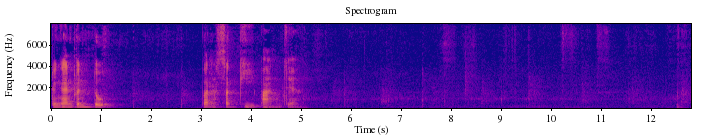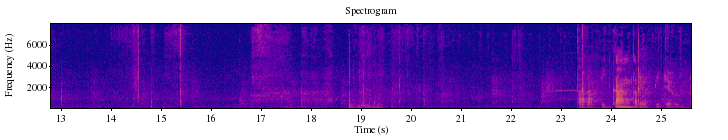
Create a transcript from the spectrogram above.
dengan bentuk persegi panjang. kita rapikan terlebih dahulu.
